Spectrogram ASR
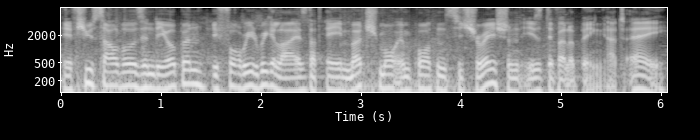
A few salvos in the open before we realize that a much more important situation is developing at A.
